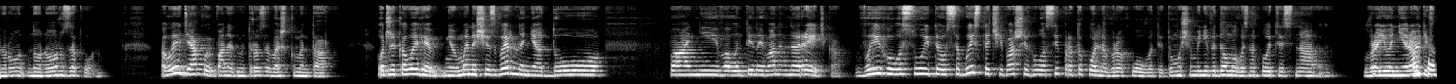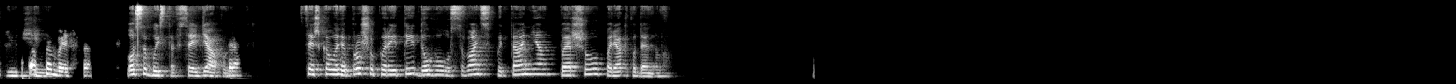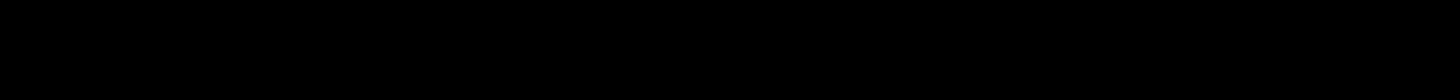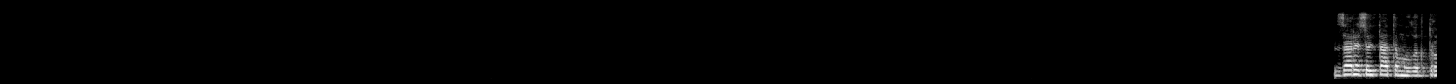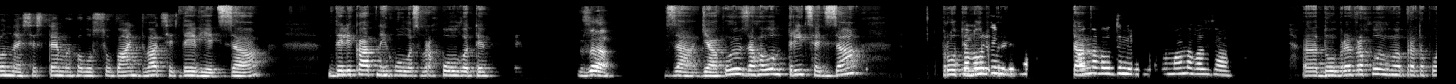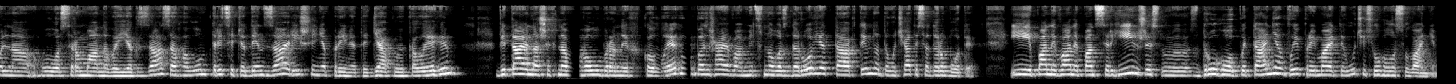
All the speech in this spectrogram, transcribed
норм закону. Але дякую, пане Дмитро, за ваш коментар. Отже, колеги, в мене ще звернення до пані Валентина Івановна Редька. Ви голосуєте особисто чи ваші голоси протокольно враховувати? Тому що мені відомо, ви знаходитесь на, в районній раді в приміщенні. Особисто. Особисто, все, дякую. Да. Все ж, колеги, прошу перейти до голосувань з питання першого порядку денного. За результатами електронної системи голосувань 29 за. Делікатний голос враховувати За. за. Дякую. Загалом 30 за. Проти Анна 0. Володимирівна, Так. Анна Володимирівна Романова за. Е, Добре, врахуємо протокольно голос Романової як за. Загалом 31 за. Рішення прийняте. Дякую, колеги. Вітаю наших новообраних колег. Бажаю вам міцного здоров'я та активно долучатися до роботи. І пан Іван і пан Сергій, вже з е, другого питання ви приймаєте участь у голосуванні.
